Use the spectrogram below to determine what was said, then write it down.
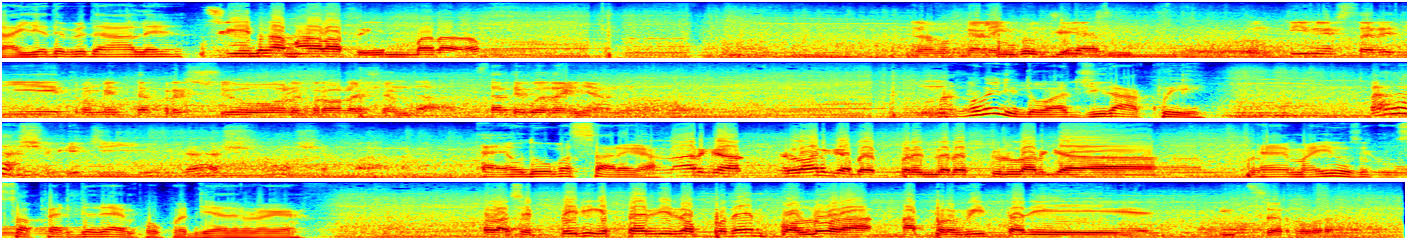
dai de pedale. Fina ma la femmina. La vocale continui, a stare dietro, metta pressione, però lascia andare. State guadagnando. Ma lo vedi dove a girare qui? Ma lascia che giri, lascia, lascia fare. Eh, lo devo passare, raga. Larga, larga per prendere più larga. Eh, ma io so- sto a perdere tempo qua dietro, raga. Allora, se vedi che perdi troppo tempo, allora approfitta di, di errore.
